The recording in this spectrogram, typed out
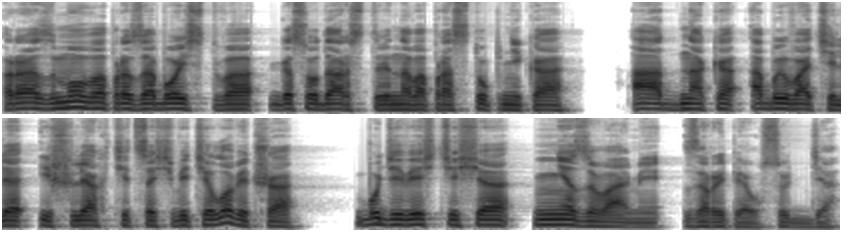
Размова про забойство государственного проступника, а однако обывателя и шляхтица Светиловича будзе весціся не з вами, зарыпеў суддя.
